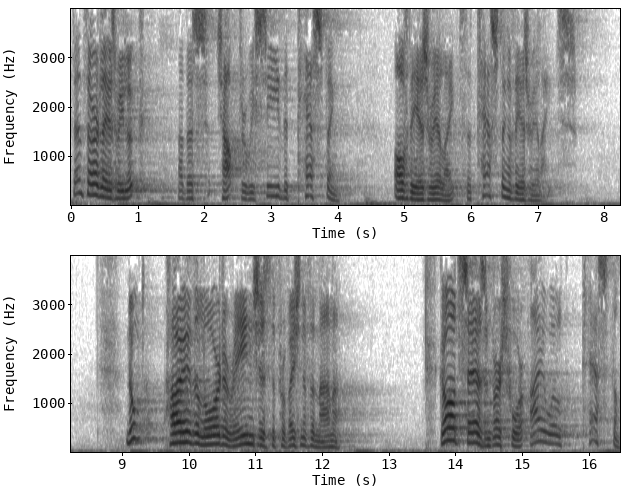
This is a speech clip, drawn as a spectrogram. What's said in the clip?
Then, thirdly, as we look at this chapter, we see the testing of the Israelites, the testing of the Israelites. Note how the Lord arranges the provision of the manna. God says in verse 4, I will test them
